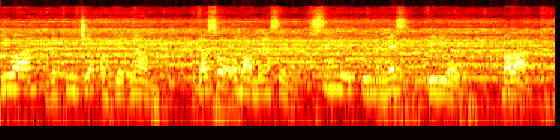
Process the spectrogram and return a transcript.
You are the future of Vietnam. That's all about my lesson. See you in the next video. Bye bye.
